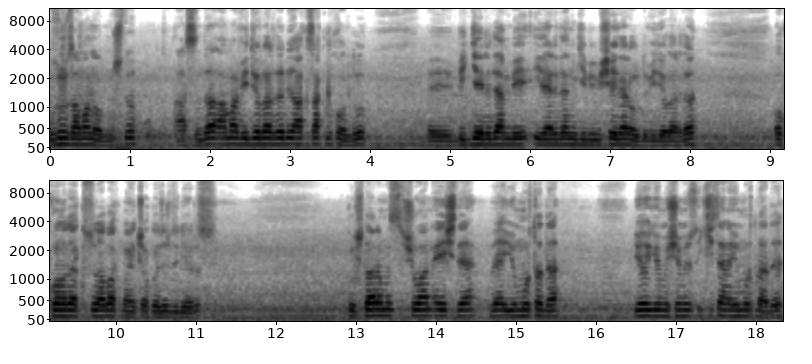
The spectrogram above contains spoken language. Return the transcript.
uzun zaman olmuştu aslında ama videolarda bir aksaklık oldu. Ee, bir geriden bir ileriden gibi bir şeyler oldu videolarda. O konuda kusura bakmayın çok özür diliyoruz. Kuşlarımız şu an eşte ve yumurtada. Göğ gümüşümüz iki tane yumurtladı.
